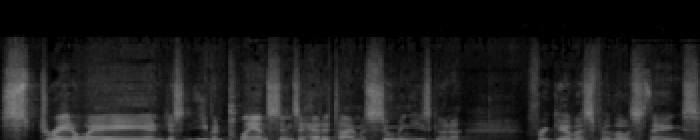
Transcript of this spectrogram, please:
straight away and just even planned sins ahead of time, assuming He's going to forgive us for those things.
